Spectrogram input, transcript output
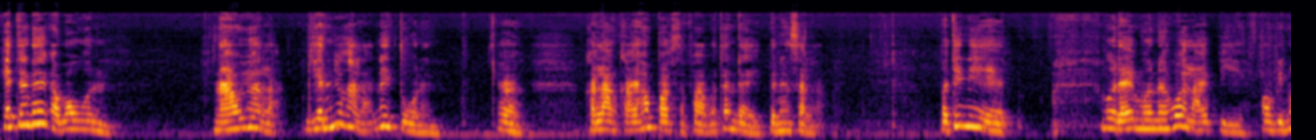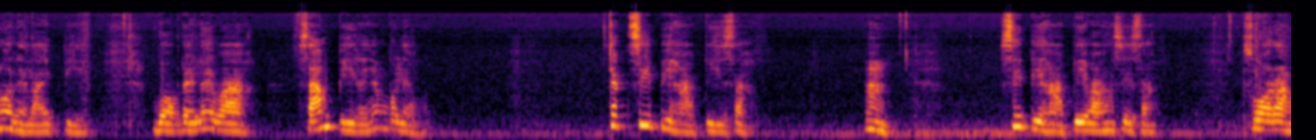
เฮ็ดจังได๋ก็บ่อุ่นหนาวอยู่หั่นล่ะเย็นอยู่หั่นล่ะในตัวนั่นเออคันร่างกายเฮาปรับสภาพว่าท่านใดเป็นจังซั่นล่ะบัดทีนี้มื้อใดมื้อหนึงโอ้ยหลายปีของพี่น้นเนี่ยหลายปี บอกได้เลยว่าสามปีก็ยังบ่แล้วจักสี่ปีหาปีซะอืม สี่ปีหาปีวางสิซะสัวร่าง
